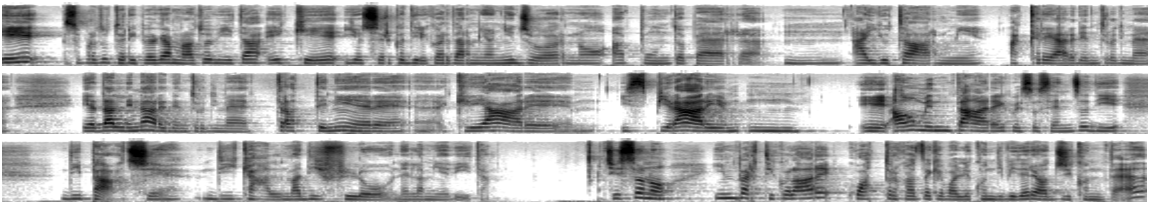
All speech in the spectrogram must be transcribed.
e soprattutto riprogramma la tua vita e che io cerco di ricordarmi ogni giorno appunto per mh, aiutarmi a creare dentro di me e ad allenare dentro di me, trattenere, eh, creare, ispirare mh, e aumentare questo senso di di pace, di calma, di flow nella mia vita. Ci sono in particolare quattro cose che voglio condividere oggi con te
